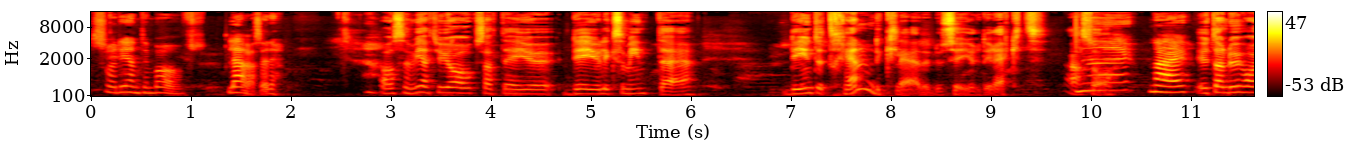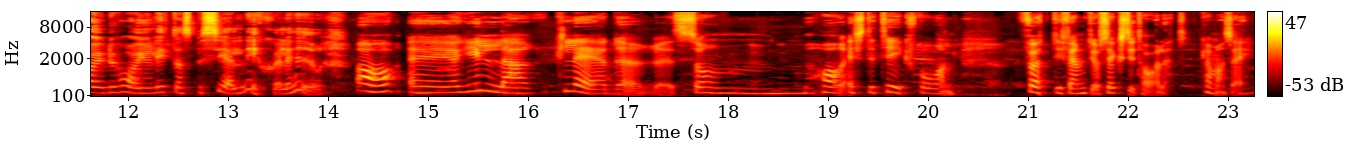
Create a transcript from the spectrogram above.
så är det egentligen bara att lära sig det. Ja, och sen vet ju jag också att det är ju, det är ju liksom inte det är ju inte trendkläder du syr direkt. Alltså. Nej, nej. Utan du har, ju, du har ju en liten speciell nisch, eller hur? Ja, eh, jag gillar kläder som har estetik från 40, 50 och 60-talet kan man säga.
